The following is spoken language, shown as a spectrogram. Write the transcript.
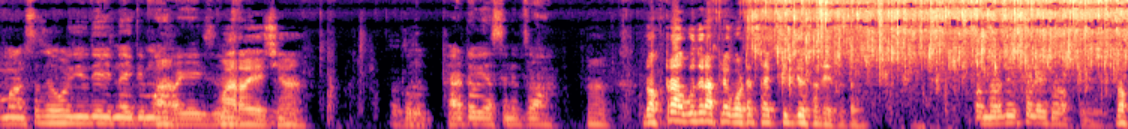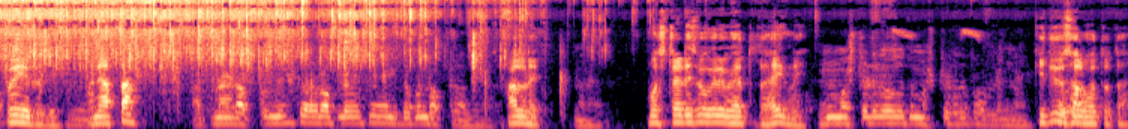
माणसाजवळ येऊ द्यायची नाही ती मारा यायचं मारा यायची हा. परत फॅट व्यसनेचा हा. डॉक्टर अगोदर आपल्या गोट्यात साहेब किती दिवसात येत होतं? पंधरा दिवसाला एकदा डॉक्टर. डॉक्टर येत होते. आणि आता? आता नाही डॉक्टर मिल्क चार्जर आपल्यापासून एकदा पण डॉक्टर आलो आलं नाहीत नाही. मस्टर्डीज वगैरे भेटत होतं आहे की नाही? मस्टर्ड होतं मस्टर्डचा प्रॉब्लेम नाही. किती दिवसाला होत होता?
